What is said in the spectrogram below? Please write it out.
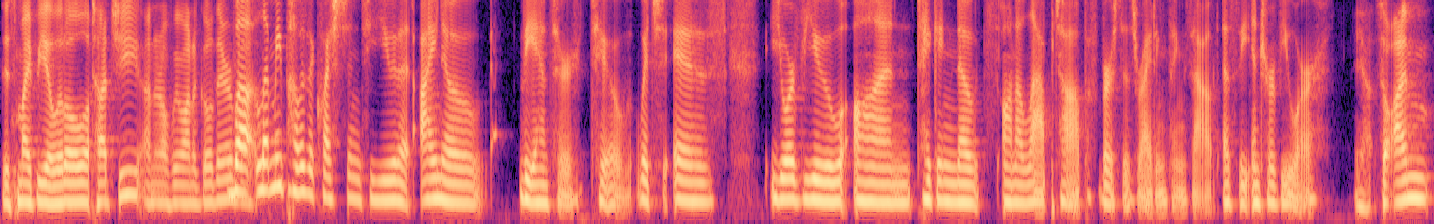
this might be a little touchy. I don't know if we want to go there. Well, but. let me pose a question to you that I know the answer to, which is your view on taking notes on a laptop versus writing things out as the interviewer. Yeah. So I'm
